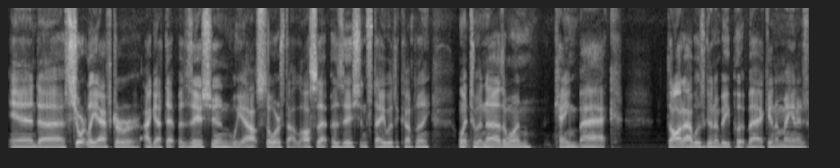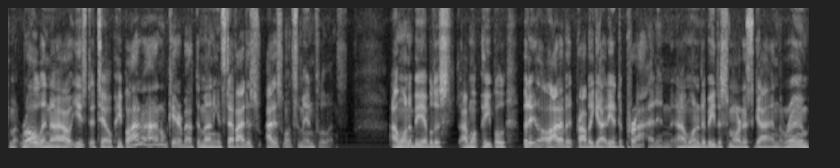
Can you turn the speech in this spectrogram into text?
And uh, shortly after I got that position, we outsourced. I lost that position, stayed with the company, went to another one, came back, thought I was going to be put back in a management role. And I used to tell people, I don't, I don't care about the money and stuff. I just, I just want some influence. I want to be able to, I want people, but it, a lot of it probably got into pride. And I wanted to be the smartest guy in the room.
